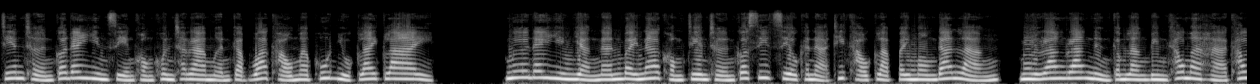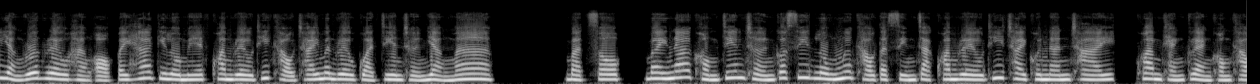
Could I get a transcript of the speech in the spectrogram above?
เจี้ยนเฉินก็ได้ยินเสียงของคนชราเหมือนกับว่าเขามาพูดอยู่ใกล้ๆ เมื่อได้ยินอย่างนั้นใบหน้าของเจียนเฉินก็ซีดเซียวขณะที่เขากลับไปมองด้านหลัง มีร่างร่างหนึ่งกำลังบินเข้ามาหาเข้าอย่างรวดเร็วห่างออกไป 5 กิโลเมตร ความเร็วที่เขาใช้มันเร็วกว่าเจียนเฉินอย่างมาก บัดซบใบหน้าของเจียนเฉินก็ซีดลงเมื่อเขาตัดสินจากความเร็วที่ชายคนนั้นใช้ ความแข็งแกร่งของเขา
